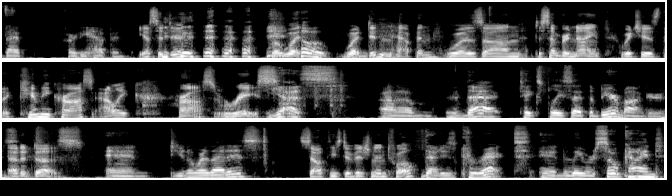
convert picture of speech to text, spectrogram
that already happened. Yes, it did. But what Oh. what didn't happen was on December 9th, which is the Kimmy Cross Alley Cross race. Yes. Um, and that takes place at the Beer Mongers. That it does. And do you know where that is? Southeast Division and 12th. That is correct. And they were so kind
